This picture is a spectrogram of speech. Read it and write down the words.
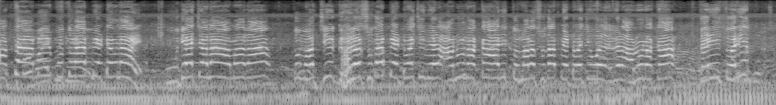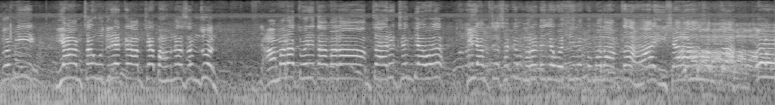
आता आम्ही पुतळा पेटवलाय. उद्याच्याला आम्हाला तुमची घर सुद्धा पेटवायची वेळ आणू नका आणि तुम्हाला सुद्धा पेटवायची वेळ आणू नका तरी त्वरित तुम्ही या आमचा उद्रेक आमच्या भावना समजून आम्हाला त्वरित आम्हाला आमचं आरक्षण द्यावं ही आमच्या सकल मराठ्याच्या वतीने तुम्हाला आमचा हा इशारा समजा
